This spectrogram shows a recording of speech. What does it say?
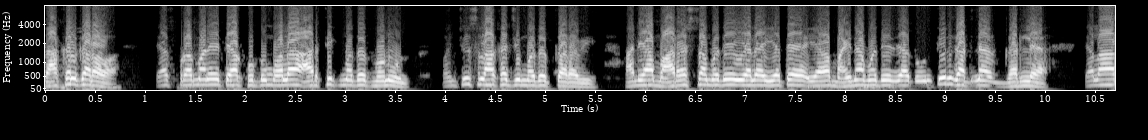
दाखल करावा. त्याचप्रमाणे त्या कुटुंबाला आर्थिक मदत म्हणून पंचवीस लाखाची मदत करावी. आणि या महाराष्ट्रामध्ये याला येत्या या महिन्यामध्ये ज्या दोन तीन घटना घडल्या त्याला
